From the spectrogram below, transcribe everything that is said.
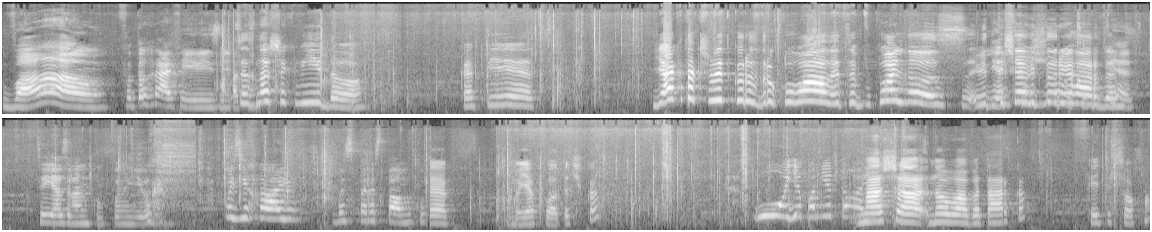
Вау! Фотографії різні. Це з наших відео. Капець. Як так швидко роздрукували? Це буквально з Я ж відкриття кажу, Вікторії це Гарден. капець. Це я зранку в понеділок. Позіхаю без перестанку. Це моя фоточка. О, я пам'ятаю. Наша нова аватарка. Кеті Сохо.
